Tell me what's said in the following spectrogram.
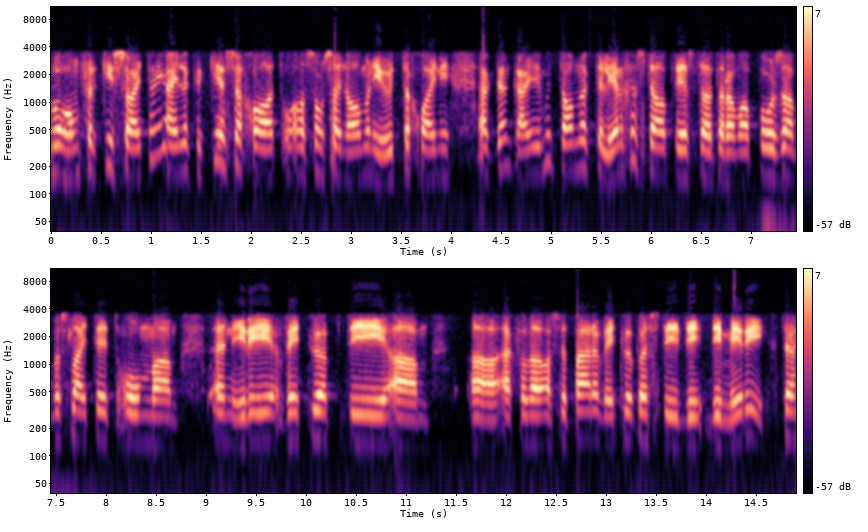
hom verkies. So hy het nou nie eintlik 'n keuse gehad as om sy naam in die hoed te gooi nie. Ek dink hy moet taamlik teleurgestel wees dat Ramaphosa besluit het om um, in hierdie wedloop die um uh ek wil nou as 'n paar wedlopers die die die Merrie te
